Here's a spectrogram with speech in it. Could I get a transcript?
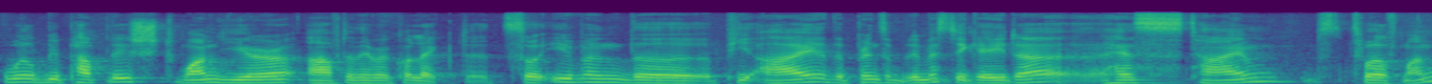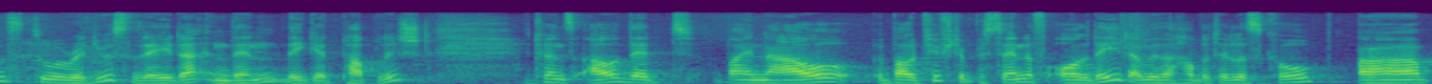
will be published one year after they were collected. So even the PI, the principal investigator, has time, 12 months, to reduce the data, and then they get published. It turns out that by now, about 50% of all data with the Hubble telescope are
